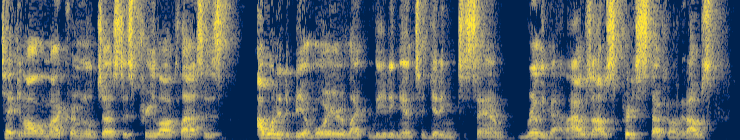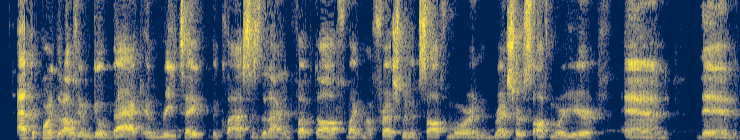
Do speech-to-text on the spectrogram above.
taking all of my criminal justice pre-law classes, I wanted to be a lawyer like leading into getting to Sam really bad. I was I was pretty stuck on it. I was at the point that I was going to go back and retake the classes that I had fucked off like my freshman and sophomore and redshirt sophomore year and then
